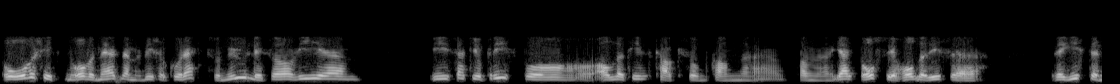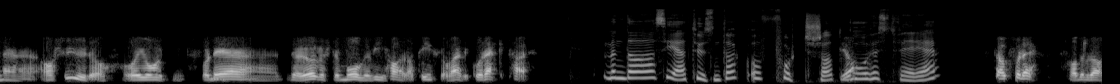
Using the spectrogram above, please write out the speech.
og oversikten over medlemmer blir så korrekt som mulig. Så vi, eh, vi setter jo pris på alle tiltak som kan, kan hjelpe oss i å holde disse registrene à jour og, og i orden. For det er det øverste målet vi har, at ting skal være korrekt her. Men da sier jeg tusen takk, og fortsatt god høstferie. Takk for det. Ha det bra.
